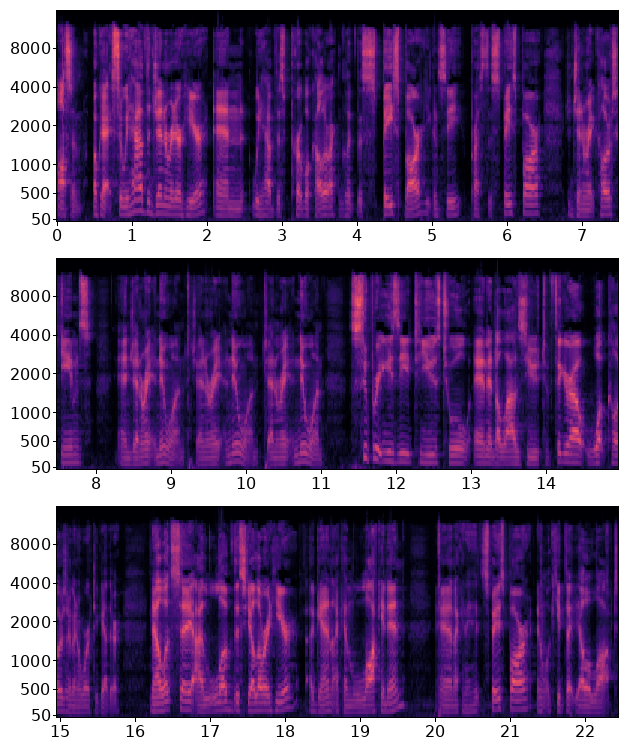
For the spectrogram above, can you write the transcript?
Awesome. Okay, so we have the generator here and we have this purple color. I can click the space bar. You can see, press the space bar to generate color schemes and generate a new one, generate a new one, generate a new one. Super easy to use tool and it allows you to figure out what colors are going to work together. Now let's say I love this yellow right here. Again, I can lock it in and I can hit spacebar and it will keep that yellow locked.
